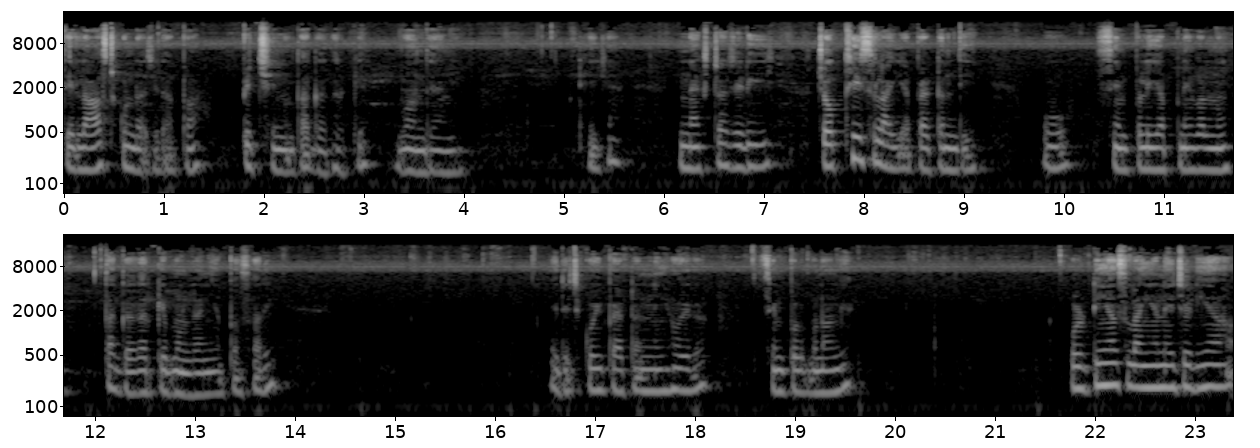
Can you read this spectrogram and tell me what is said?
ਤੇ ਲਾਸਟ ਕੁੰਡਾ ਜਿਹੜਾ ਆਪਾਂ ਪਿੱਛੇ ਨੂੰ ਧਾਗਾ ਕਰਕੇ ਬੁਣ ਦਿਆਂਗੇ ਠੀਕ ਹੈ? ਨੈਕਸਟ ਆ ਜਿਹੜੀ ਚੌਥੀ ਸਲਾਈ ਆ ਪੈਟਰਨ ਦੀ, ਉਹ ਸਿੰਪਲੀ ਆਪਣੇ ਵੱਲ ਨੂੰ ਧਾਗਾ ਕਰਕੇ ਬੁਣ ਲੈਣੀ ਆਪਾਂ ਸਾਰੀ। ਇਹਦੇ 'ਚ ਕੋਈ ਪੈਟਰਨ ਨਹੀਂ ਹੋਏਗਾ। ਸਿੰਪਲ ਬਣਾਂਗੇ। ਉਲਟੀਆਂ ਸਲਾਈਆਂ ਨੇ ਜਿਹੜੀਆਂ,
